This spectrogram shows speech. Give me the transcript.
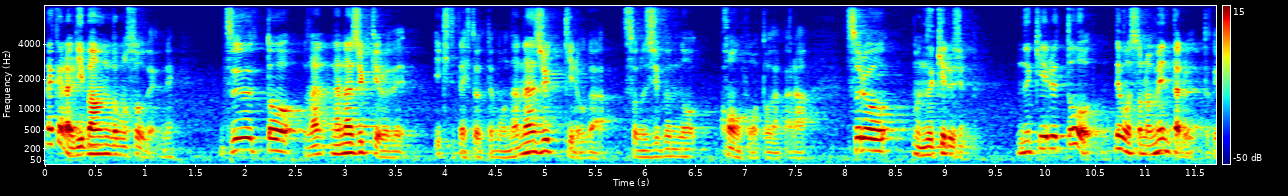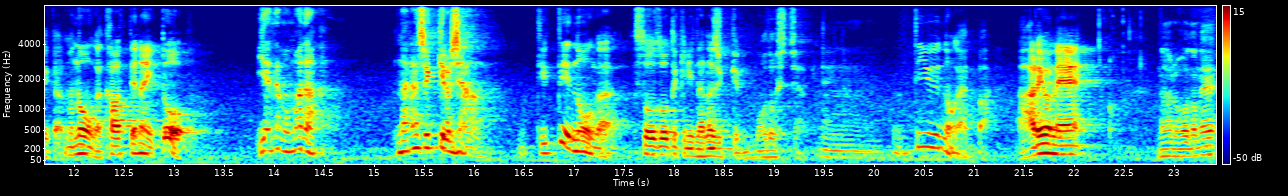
だからリバウンドもそうだよね。ずーっとな70キロで生きてた人ってもう70キロがその自分のコンフォートだからそれをまあ抜けるじゃん。抜けるとでもそのメンタルというか、まあ、脳が変わってないといやでもまだ70キロじゃんって言って脳が創造的に70キロに戻しちゃうみたいな。っていうのがやっぱあれよね。なるほどね、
